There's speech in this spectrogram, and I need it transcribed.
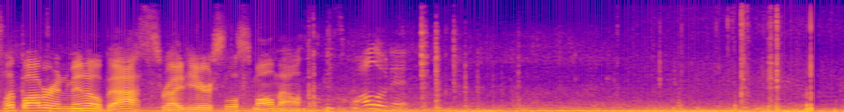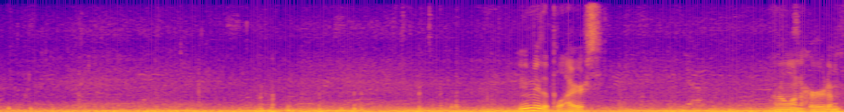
Slip bobber and minnow bass right here. It's a little smallmouth. He swallowed it. Give me the pliers. I don't want to hurt him.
